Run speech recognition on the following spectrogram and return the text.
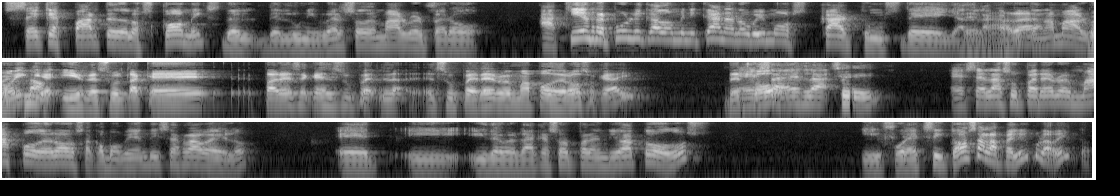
sé que es parte de los cómics del, universo de Marvel, pero aquí en República Dominicana no vimos cartoons de ella, de, la capitana Marvel. y, resulta que parece que es el, super, el superhéroe más poderoso que hay. De esa Es la, Esa es la superhéroe más poderosa, como bien dice Ravelo eh, y, de verdad que sorprendió a todos. Y fue exitosa la película, Víctor.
